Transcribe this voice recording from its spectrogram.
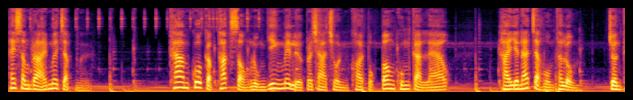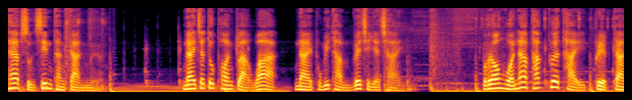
ให้ซ้ำร้ายเมื่อจับมือ ข้ามขั้วกับพักสองลุงยิ่งไม่เหลือประชาชนคอยปกป้องคุ้มกันแล้วหายนะจะโหมถล่มจนแทบสูญสิ้นทางการเมือง นายจตุพรกล่าวว่า นายภูมิธรรมเวชยชัย รองหัวหน้าพักเพื่อไทยเปรียบการ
